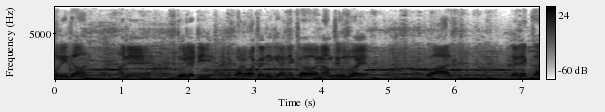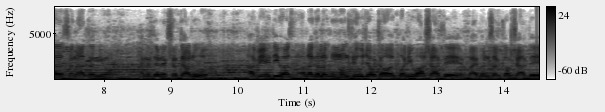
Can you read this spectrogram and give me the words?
હોળી દહન અને ધૂળેટી અને પડવા તરીકે અનેક નામથી ઉજવાય. તો આ દરેક સનાતનીઓ અને દરેક શ્રદ્ધાળુઓ આ બે દિવસ અલગ અલગ ઉમંગથી ઉજવતા હોય, પરિવાર સાથે, ભાઈબંધ સર્કલ સાથે,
